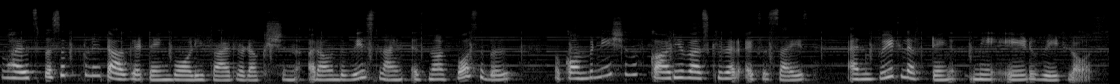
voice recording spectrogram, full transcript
While specifically targeting body fat reduction around the waistline is not possible, a combination of cardiovascular exercise and weightlifting may aid weight loss.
